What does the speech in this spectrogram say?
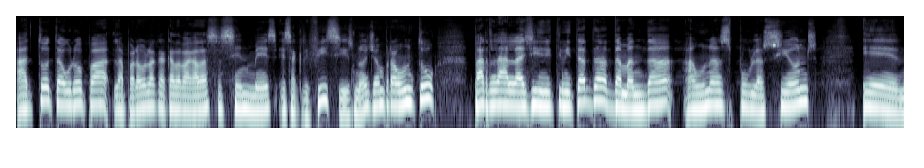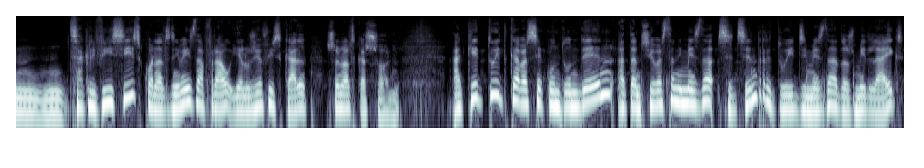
a tota Europa la paraula que cada vegada se sent més és sacrificis, no? Jo em pregunto per la legitimitat de demandar a unes poblacions eh, sacrificis quan els nivells de frau i elusió fiscal són els que són. Aquest tuit que va ser contundent, atenció, va tenir més de 700 retuits i més de 2.000 likes.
